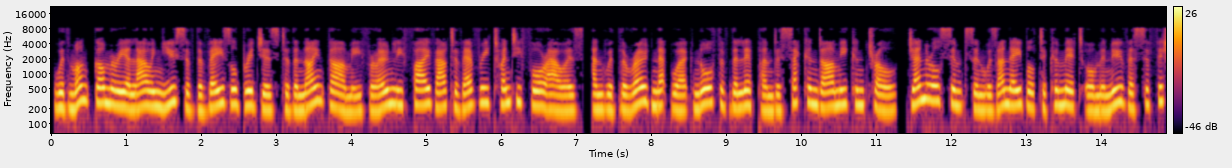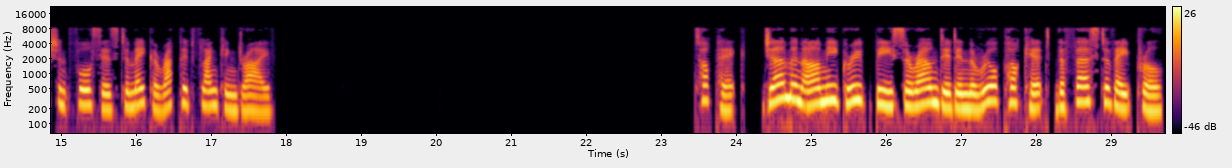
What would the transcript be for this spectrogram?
with Montgomery allowing use of the Wesel bridges to the Ninth Army for only five out of every 24 hours, and with the road network north of the Lippe under Second Army control, General Simpson was unable to commit or maneuver sufficient forces to make a rapid flanking drive. German Army Group B surrounded in the Ruhr pocket the 1st of April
